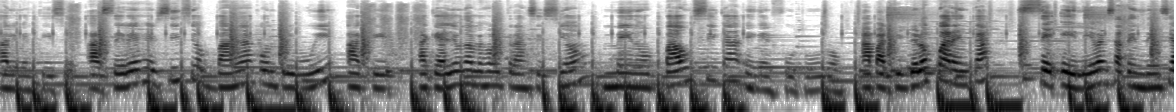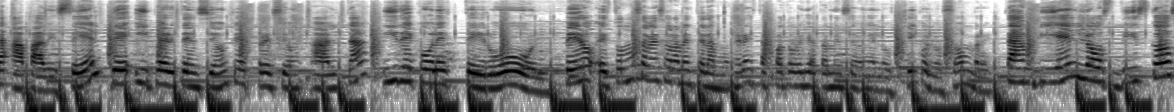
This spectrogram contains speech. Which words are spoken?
alimenticios, hacer ejercicio van a contribuir a que, a que haya una mejor transición menopáusica en el futuro. A partir de los 40 se eleva esa tendencia a padecer de hipertensión, que es presión alta, y de colesterol. Pero esto no se ve solamente en las mujeres, estas patologías también se ven en los chicos, en los hombres. También los discos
